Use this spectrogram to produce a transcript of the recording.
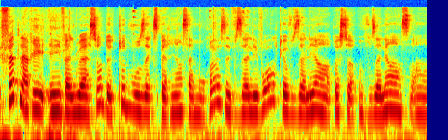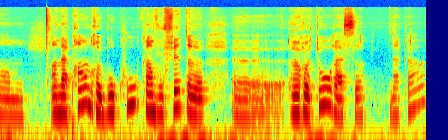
Faites la réévaluation de toutes vos expériences amoureuses et vous allez voir que vous allez en, apprendre beaucoup quand vous faites un, euh, un retour à ça. D'accord?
